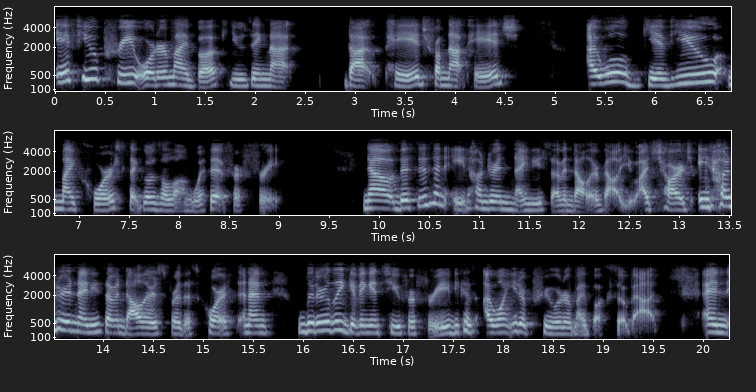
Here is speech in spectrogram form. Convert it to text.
If you pre-order my book using that, that page from that page, I will give you my course that goes along with it for free. Now, this is an $897 value. I charge $897 for this course, and I'm literally giving it to you for free because I want you to pre order my book so bad. And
